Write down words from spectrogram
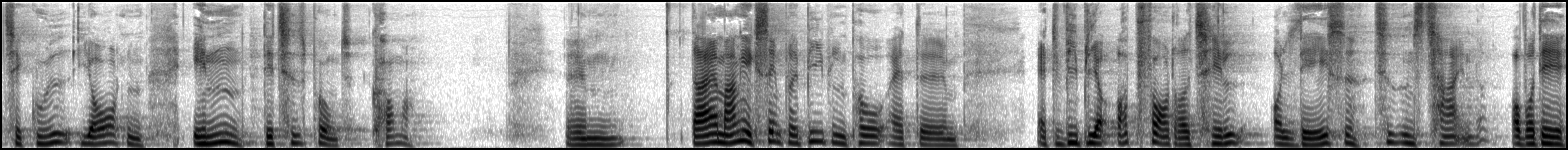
til Gud i orden, inden det tidspunkt kommer. Øhm, der er mange eksempler i Bibelen på, at, øh, at vi bliver opfordret til at læse tidens tegn, og hvor det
